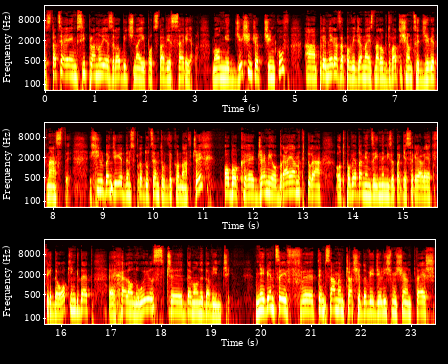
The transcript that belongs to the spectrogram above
Stacja AMC planuje zrobić na jej podstawie serial. Ma on mieć 10 odcinków, a premiera zapowiedziana jest na rok 2019. Hill będzie jednym z producentów wykonawczych obok Jamie O'Brien, która odpowiada m.in. za takie seriale jak Fear the Walking Dead, Hell on Wheels czy Demony Da Vinci. Mniej więcej w tym samym czasie dowiedzieliśmy się też,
